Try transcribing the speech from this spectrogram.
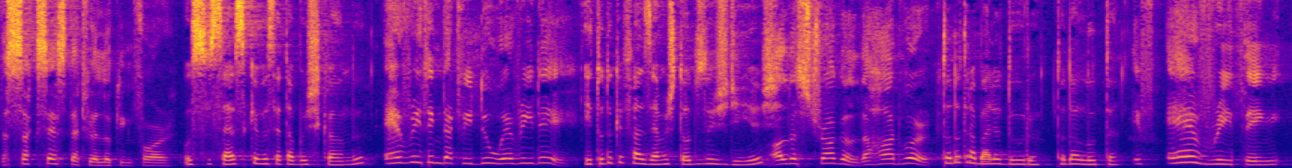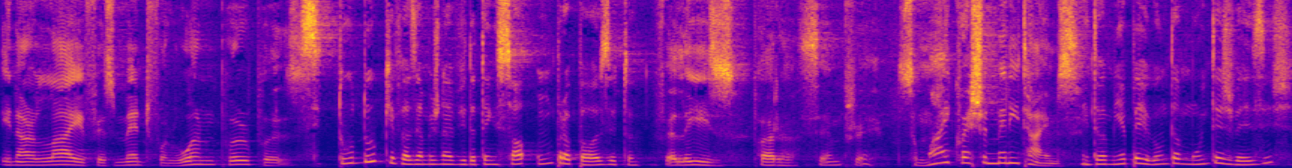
the success that we're looking for, o sucesso que você está buscando. Everything that we do every day, e tudo que fazemos todos os dias, all the struggle, the hard work, todo o trabalho duro, toda a luta. if everything in our life is meant for one purpose, Se tudo que fazemos na vida tem só um propósito, feliz para sempre. So my question many times, então a minha pergunta muitas vezes,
